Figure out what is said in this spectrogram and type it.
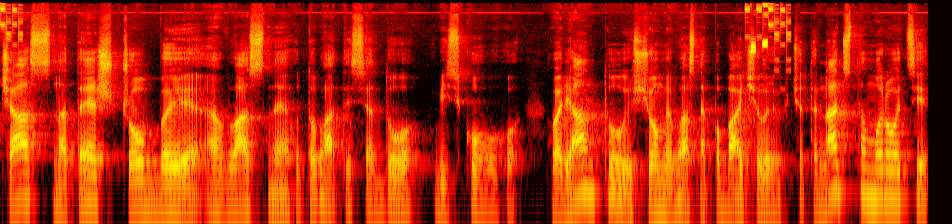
час на те, щоб е, власне готуватися до військового варіанту, що ми власне побачили в 2014 році,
